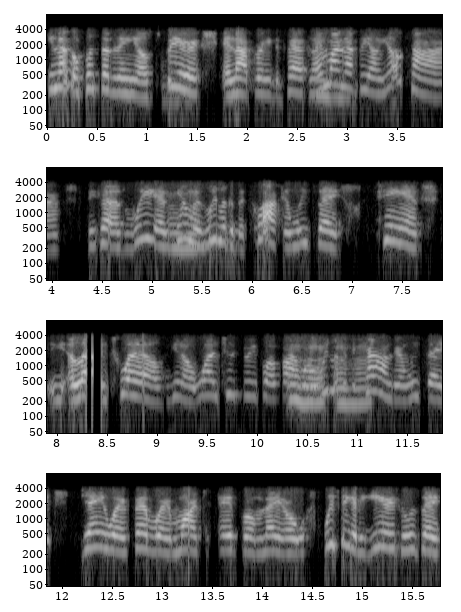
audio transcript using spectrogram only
He's not gonna put something in your spirit and not bring it to pass. Now it might Mhm. not be on your time because we as Mhm. humans we look at the clock and we say 10, 11, 12, you know, 1, 2, 3, 4, 5. Well, Mhm, we look at mhm. the calendar and we say January, February, March, April, May, or we think of the years and we say,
